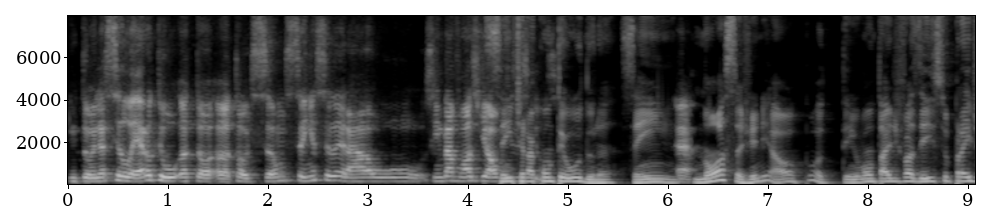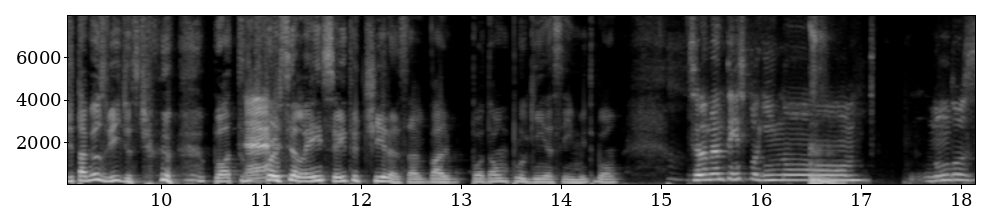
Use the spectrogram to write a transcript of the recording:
Então ele acelera o teu, a, tua, a tua audição sem acelerar o. sem dar voz de álbum. Sem tirar conteúdo, né? Sem. É. Nossa, genial. Pô, tenho vontade de fazer isso pra editar meus vídeos. Tipo, bota tudo É. por silêncio aí tu tira, sabe? Pô, dar um plugin assim, muito bom. Se não me engano, tem esse plugin no. num dos,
